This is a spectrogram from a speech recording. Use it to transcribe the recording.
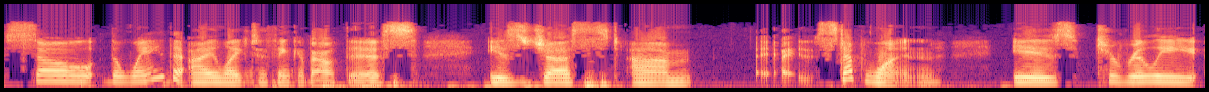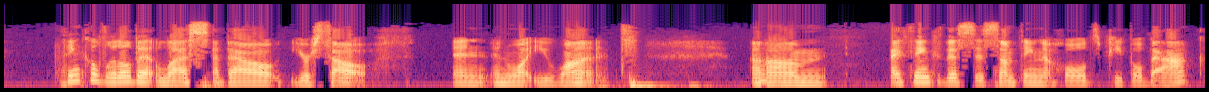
so the way that I like to think about this is just um, step one is to really think a little bit less about yourself and and what you want. Um, I think this is something that holds people back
